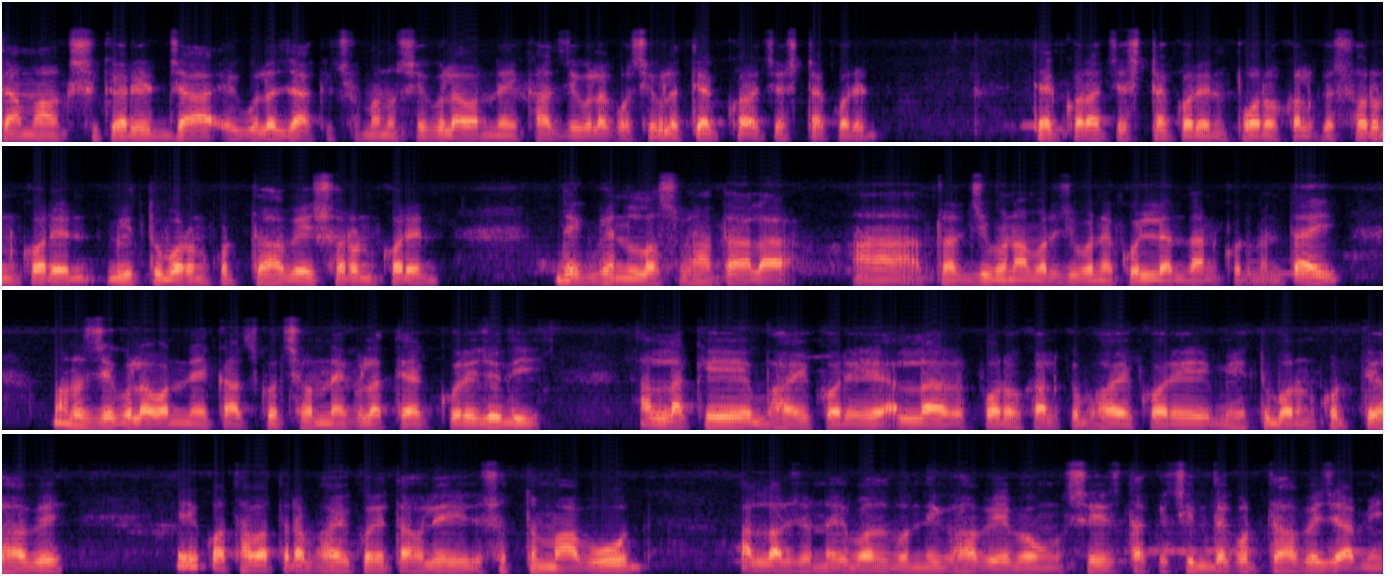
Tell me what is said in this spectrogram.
তামাক সিগারেট যা, এগুলো যা কিছু মানুষ এগুলো অন্যায় কাজ যেগুলো করছে, এগুলো ত্যাগ করার চেষ্টা করেন। ত্যাগ করার চেষ্টা করেন, পরকালকে স্মরণ করেন, মৃত্যুবরণ করতে হবে স্মরণ করেন। দেখবেন আল্লাহ আপনার জীবন, আমার জীবনে কল্যাণ দান করবেন। তাই মানুষ যেগুলো অন্যায় কাজ করছে, অন্যায়গুলো ত্যাগ করে যদি আল্লাহকে ভয় করে, আল্লাহর পরকালকে ভয় করে, মৃত্যুবরণ করতে হবে, এই কথাবার্তা ভয় করে তাহলে সত্য মাবুদ আল্লাহর জন্য ইবাদতবন্দি হবে এবং সে তাকে চিন্তা করতে হবে যে আমি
